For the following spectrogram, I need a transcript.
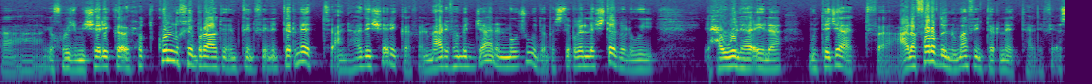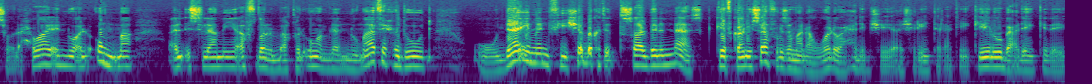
آه يخرج من شركة ويحط كل خبراته يمكن في الإنترنت عن هذه الشركة فالمعرفة مجانا موجودة بس تبغى يشتغل ويحولها إلى منتجات. فعلى فرض أنه ما في إنترنت هذه في أسوأ الأحوال أنه الأمة الإسلامية أفضل من باقي الأمم لأنه ما في حدود ودائما في شبكة اتصال بين الناس. كيف كانوا يسافروا زمان أول؟ واحد يمشي 20 30 كيلو بعدين كذا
